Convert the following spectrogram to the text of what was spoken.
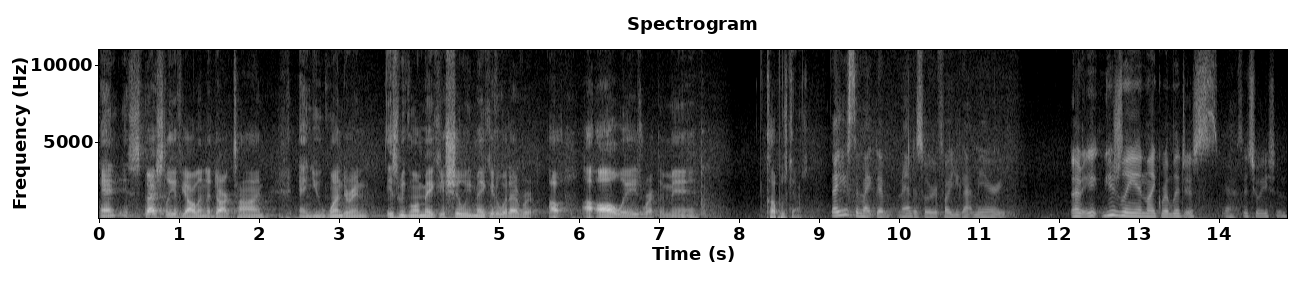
And especially if y'all in a dark time and you wondering, is we gonna make it? Should we make it or whatever? I, I always recommend couples counseling. They used to make that mandatory before you got married. I mean, usually in like religious Yeah. situations.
